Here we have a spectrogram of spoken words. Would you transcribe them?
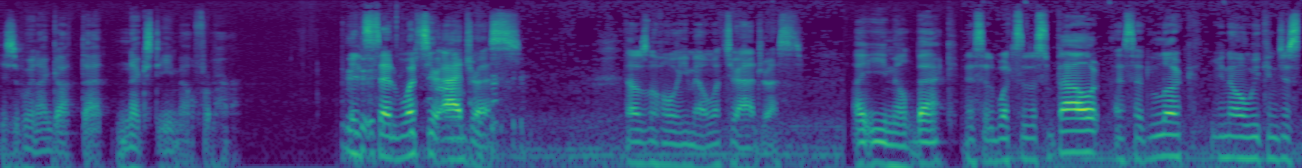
is when I got that next email from her. It said, What's your address? That was the whole email. What's your address? I emailed back. I said, What's this about? I said, Look, you know, we can just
